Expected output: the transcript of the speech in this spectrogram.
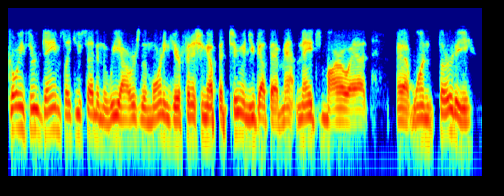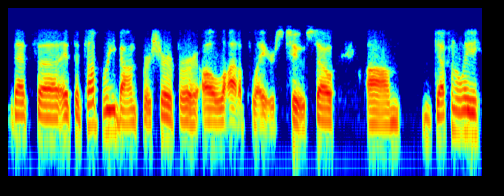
going through games, like you said, in the wee hours of the morning here, finishing up at two, and you got that matinee tomorrow at at one thirty, that's uh, it's a tough rebound for sure for a lot of players too. So um, definitely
